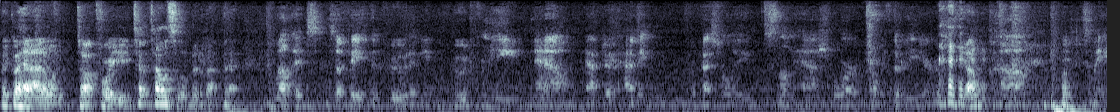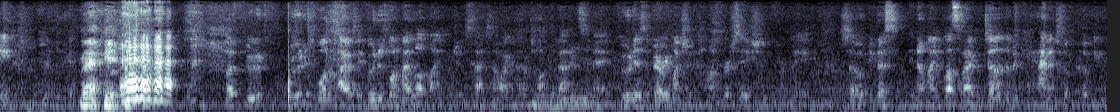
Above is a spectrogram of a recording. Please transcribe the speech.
But go ahead, I don't want to talk for you. you tell tell us a little bit about that. Well, it's so faith and food. I mean, food for me now, after having professionally slung hash for over 30 years. Yeah. Um, so my aim is really good. But food, food is one. Of, I would say food is one of my love languages. That's how I kind of talk about it today. Food is very much a conversation for me. So because you know I'm blessed that I've done the mechanics of cooking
